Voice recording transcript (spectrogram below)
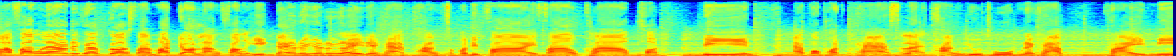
มาฟังแล้วนะครับก็สามารถย้อนหลังฟังอีกได้เรื่อยๆนะครับทาง Spotify SoundCloud Podbean Apple Podcast และทาง YouTube นะครับ ใครมี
